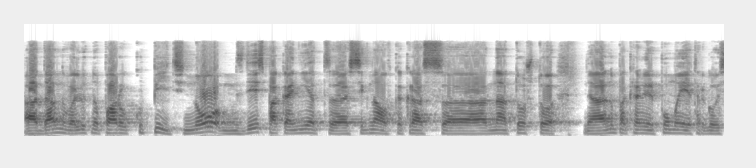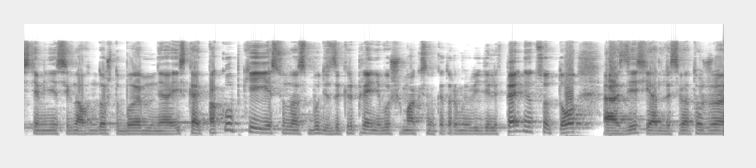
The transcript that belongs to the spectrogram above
данную валютную пару купить. Но здесь пока нет э, сигналов как раз на то, что, ну, по крайней мере, по моей торговой системе нет сигналов на то, чтобы искать покупки. Если у нас будет закрепление выше максимума, который мы видели в пятницу, то а, здесь я для себя тоже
